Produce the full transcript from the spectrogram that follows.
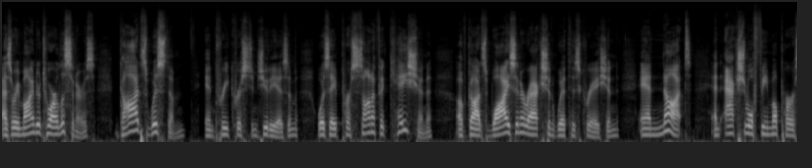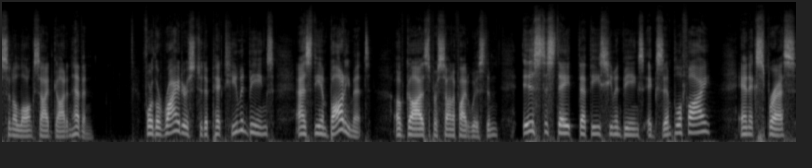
As a reminder to our listeners, God's wisdom in pre Christian Judaism was a personification of God's wise interaction with his creation and not an actual female person alongside God in heaven. For the writers to depict human beings as the embodiment of God's personified wisdom is to state that these human beings exemplify and express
